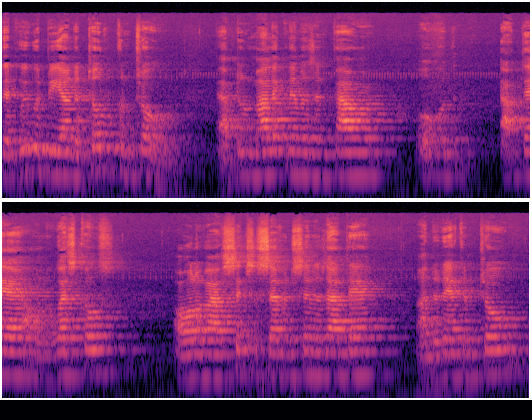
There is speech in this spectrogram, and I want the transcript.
that we would be under total control. Abdul Malik them was in power over out there on the west coast. All of our six or seven centers out there under their control.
